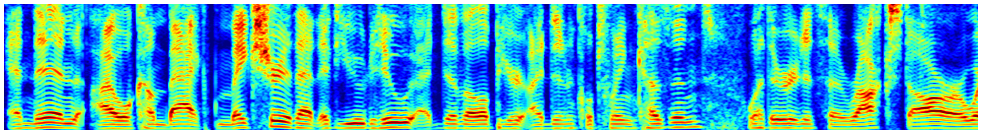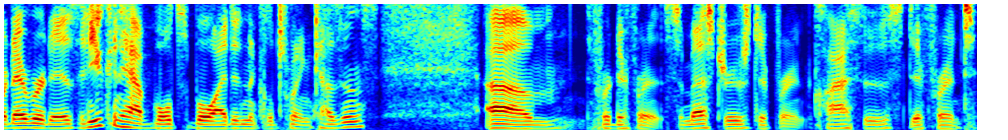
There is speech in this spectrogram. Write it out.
And then I will come back. Make sure that if you do develop your identical twin cousin, whether it's a rock star or whatever it is, and you can have multiple identical twin cousins um, for different semesters, different classes, different.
